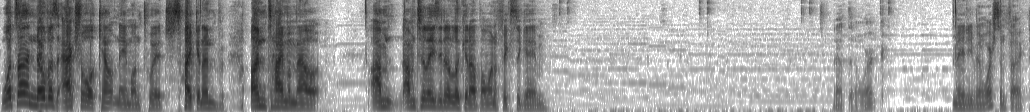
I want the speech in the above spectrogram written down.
What's uh, Nova's actual account name on Twitch so I can un untime him out? I'm I'm too lazy to look it up. I want to fix the game. That didn't work. Made even worse, in fact.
